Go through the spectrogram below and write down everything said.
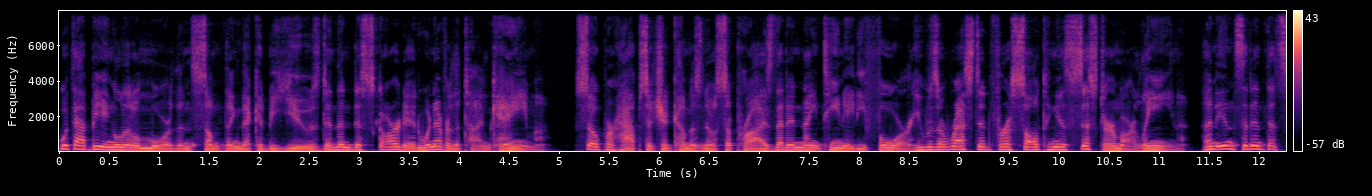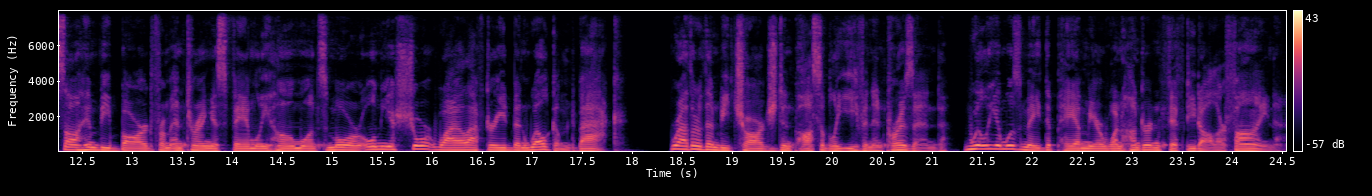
with that being a little more than something that could be used and then discarded whenever the time came. So perhaps it should come as no surprise that in 1984 he was arrested for assaulting his sister Marlene, an incident that saw him be barred from entering his family home once more only a short while after he'd been welcomed back. Rather than be charged and possibly even imprisoned, William was made to pay a mere $150 fine,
